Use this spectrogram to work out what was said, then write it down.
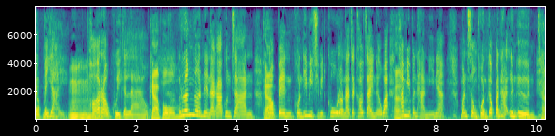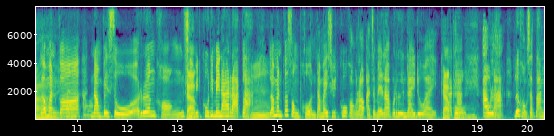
กับไม่ใหญ่ เพราะเราคุยกันแล้วครับผมเรื่องเงินเนี่ยนะคะ คุณจันเราเป็นคนที่มีชีวิตคู่เราน่าจะเข้าใจเนอะว่า ถ้ามีปัญหานี้เนี่ยมันส่งผลกับปัญหาอื่นๆ แล้วมันก็นำไปสู่เรื่องของชีวิตคู่ที่ไม่น่ารักล่ะ แล้วมันก็ส่งผลทำให้ชีวิตคู่ของเราอาจจะไม่รับรื่นได้ด้วยนะคะเอาละเรื่องของสตัง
